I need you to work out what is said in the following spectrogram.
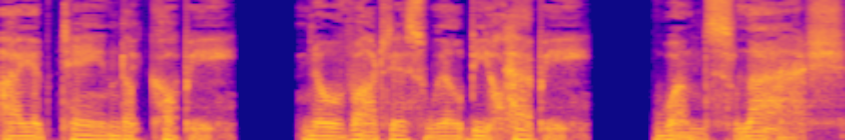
I obtained a copy. Novartis will be happy. 1 slash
